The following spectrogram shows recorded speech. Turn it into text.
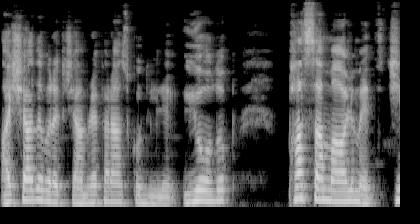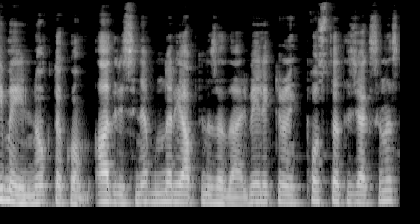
Aşağıda bırakacağım referans kodu ile üye olup pasamalumet.gmail.com adresine bunları yaptığınıza dair bir elektronik posta atacaksınız.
